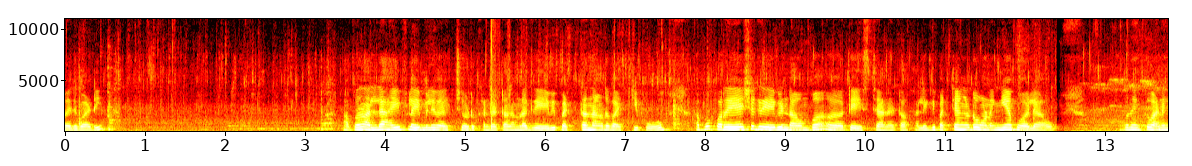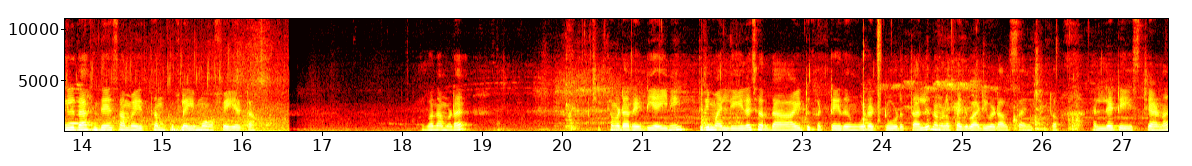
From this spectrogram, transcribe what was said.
പരിപാടി. അപ്പോൾ നല്ല ഹൈ ഫ്ലെയിമിൽ വെച്ച് കൊടുക്കണ്ട കേട്ടോ. നമ്മളെ ഗ്രേവി പെട്ടെന്ന് അങ്ങോട്ട് വറ്റി പോവും. അപ്പോൾ കുറേശ്ശെ ഗ്രേവി ഉണ്ടാകുമ്പോൾ ടേസ്റ്റാണ് കേട്ടോ. അല്ലെങ്കിൽ പറ്റ അങ്ങോട്ട് ഉണങ്ങിയ പോലെ ആവും. അപ്പോൾ നിങ്ങൾക്ക് വേണമെങ്കിൽ ഇതാ ഇതേ സമയത്ത് നമുക്ക് ഫ്ലെയിം ഓഫ് ചെയ്യാം കേട്ടോ. അപ്പോൾ നമ്മുടെ ചിക്കൻ ഇവിടെ റെഡിയായി ഇനി ഇത്തിരി മല്ലിയില ചെറുതായിട്ട് കട്ട് ചെയ്തതും കൂടെ ഇട്ട് കൊടുത്താൽ നമ്മളെ പരിപാടി ഇവിടെ അവസാനിച്ചു കേട്ടോ. നല്ല ടേസ്റ്റാണ്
